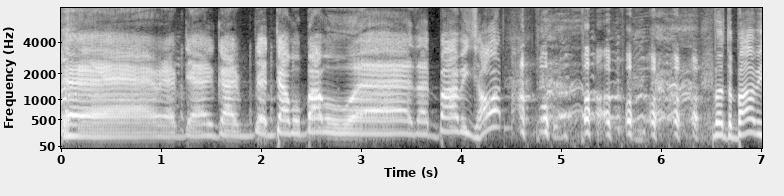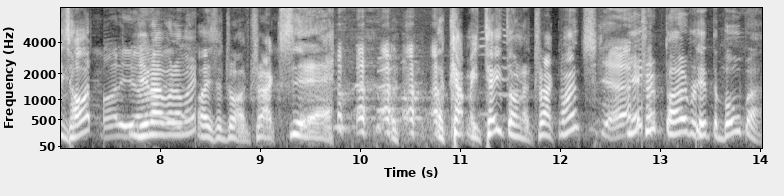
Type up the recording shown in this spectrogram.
Yeah, uh, got a double bubble. Uh, the Barbie's hot. but the Barbie's hot. You know what I mean? I used to drive trucks. Yeah. I cut my teeth on a truck once. Yeah? yeah. Tripped over and hit the bull bar.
